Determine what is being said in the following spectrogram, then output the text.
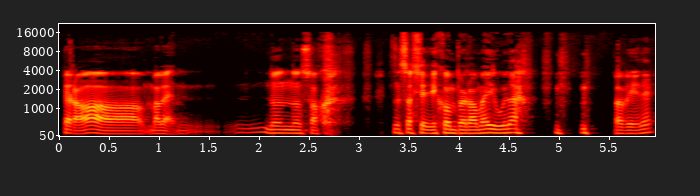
però vabbè, non, non so, non so se ne comprerò mai una. Va bene.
